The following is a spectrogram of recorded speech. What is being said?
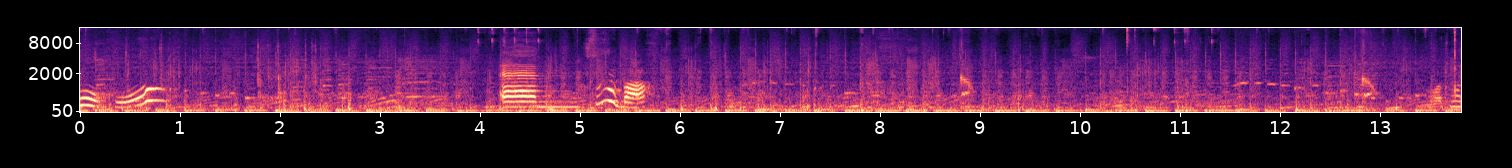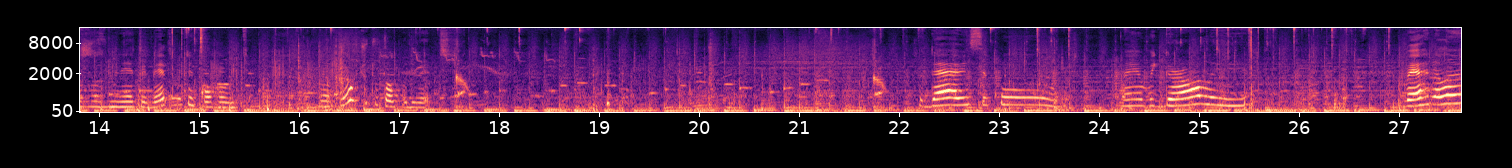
Ого! Ем, що можна змінити вид від якого. Ну, я хочу тут подивитися. 9 секунд. Ми виграли. Виграли?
